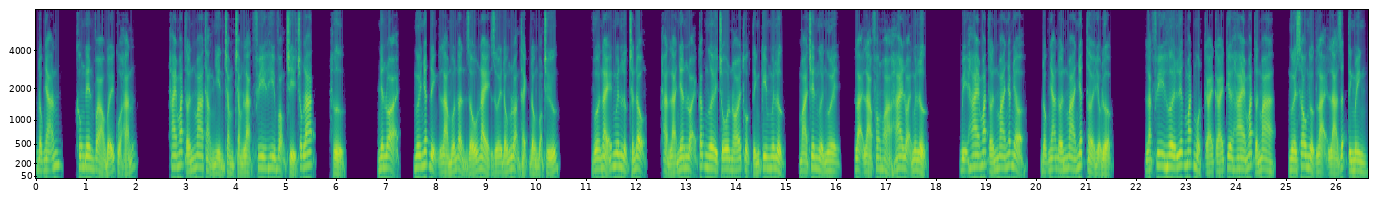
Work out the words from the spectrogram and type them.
Độc nhãn, không nên vào bẫy của hắn. Hai mắt ấn ma thẳng nhìn chằm chằm Lạc Phi hy vọng chỉ chốc lát, hừ. Nhân loại, ngươi nhất định là muốn ẩn giấu này dưới đống loạn thạch đồng bọn chứ. Vừa nãy nguyên lực chấn động, hẳn là nhân loại các ngươi chỗ nói thuộc tính kim nguyên lực, mà trên người ngươi, lại là phong hỏa hai loại nguyên lực. Bị hai mắt ấn ma nhắc nhở, độc nhãn ấn ma nhất thời hiểu được. Lạc Phi hơi liếc mắt một cái cái kia hai mắt ấn ma, người sau ngược lại là rất tinh minh,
